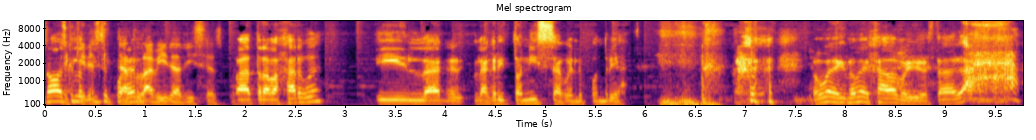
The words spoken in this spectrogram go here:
no, es Te que lo quieres quise quitar poner la vida, dices, güey. para trabajar, güey. Y la, la gritoniza, güey, le pondría. no, me, no me dejaba, güey. Estaba, ¡ah!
